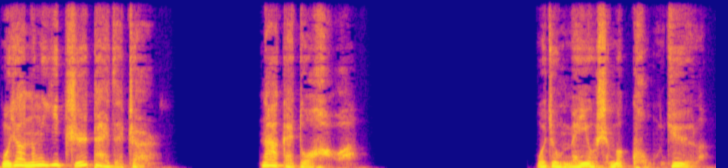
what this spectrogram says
我要能一直待在这儿，那该多好啊！我就没有什么恐惧了，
